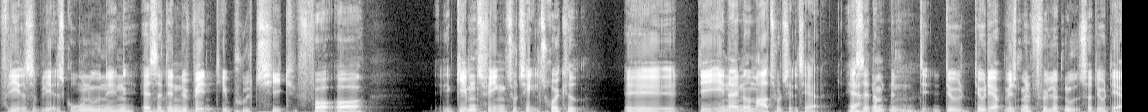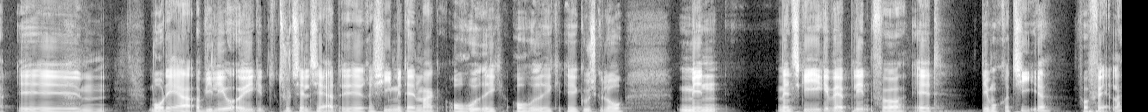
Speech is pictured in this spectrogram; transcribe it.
Fordi ellers så bliver det skruen uden ende. Altså mm. den nødvendige politik for at gennemtvinge total tryghed, øh, det ender i noget meget totalitært. Ja. Altså, det, det, det, er jo der, hvis man følger den ud, så er det jo der, øh, hvor det er. Og vi lever jo ikke et totalitært øh, regime i Danmark. Overhovedet ikke. Overhovedet ikke. Øh, gudskelov. Men man skal ikke være blind for, at demokratier forfalder,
